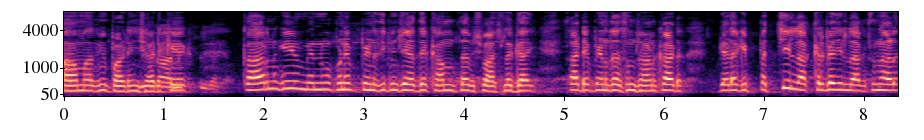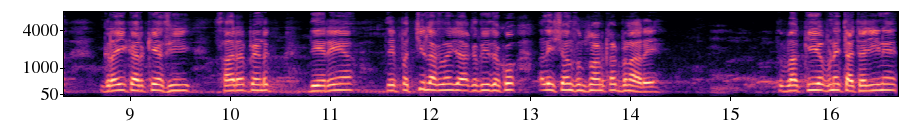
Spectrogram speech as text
ਆਮ ਆਦਮੀ ਪਾਰਟੀ ਨੂੰ ਛੱਡ ਕੇ? ਕਾਰਨ ਕੀ ਮੈਨੂੰ ਆਪਣੇ ਪਿੰਡ ਦੀ ਪੰਚਾਇਤ ਦੇ ਕੰਮ ਤੇ ਵਿਸ਼ਵਾਸ ਲੱਗਾ ਹੈ ਸਾਡੇ ਪਿੰਡ ਦਾ ਸ਼ਮਸ਼ਾਨ ਘਾਟ ਜਿਹੜਾ ਕਿ 25 ਲੱਖ ਰੁਪਏ ਦੀ ਲਾਗਤ ਨਾਲ ਗ੍ਰਾਈ ਕਰਕੇ ਅਸੀਂ ਸਾਰਾ ਪਿੰਡ ਦੇ ਰਹੇ ਹਾਂ ਤੇ 25 ਲੱਖ ਨਾਲ ਜਾ ਕੇ ਤੁਸੀਂ ਦੇਖੋ ਅਲੀਸ਼ਾਨ ਸ਼ਮਸ਼ਾਨ ਘਾਟ ਬਣਾ ਰਹੇ। ਤੇ ਬਾਕੀ ਆਪਣੇ ਚਾਚਾ ਜੀ ਨੇ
